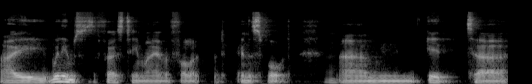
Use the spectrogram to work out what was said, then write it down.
I Williams is the first team I ever followed in the sport. Mm-hmm. Um, it uh,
